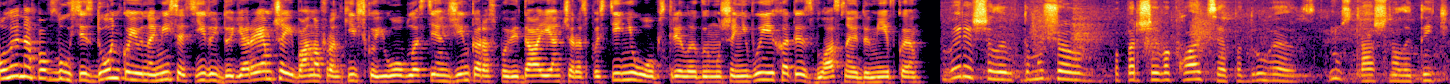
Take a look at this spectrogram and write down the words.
Олена Павлусі з донькою на місяць їдуть до Яремча Івано-Франківської області. Жінка розповідає, через постійні обстріли вимушені виїхати з власної домівки. Вирішили, тому що, по-перше, евакуація, по-друге, ну, страшно летить.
